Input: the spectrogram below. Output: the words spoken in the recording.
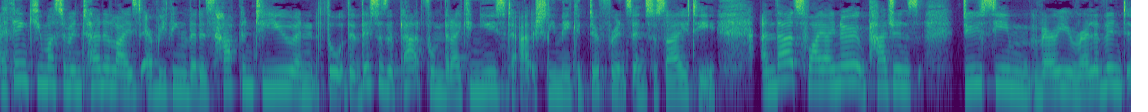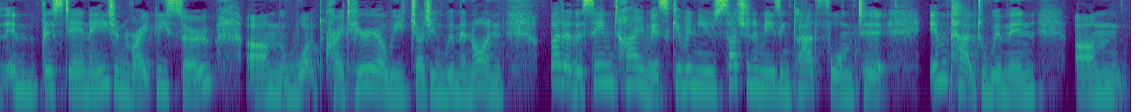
I think you must have internalized everything that has happened to you and thought that this is a platform that I can use to actually make a difference in society. And that's why I know pageants do seem very relevant in this day and age, and rightly so. Um, what criteria are we judging women on? But at the same time, it's given you such an amazing platform to impact women. Um,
